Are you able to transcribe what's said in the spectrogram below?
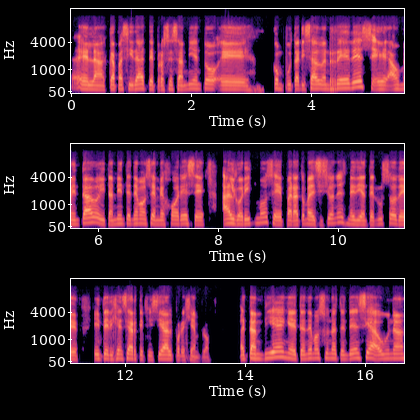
la capacidad de procesamiento computarizado en redes ha aumentado y también tenemos mejores algoritmos para toma de decisiones mediante el uso de inteligencia artificial, por ejemplo. también tenemos una tendencia a una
